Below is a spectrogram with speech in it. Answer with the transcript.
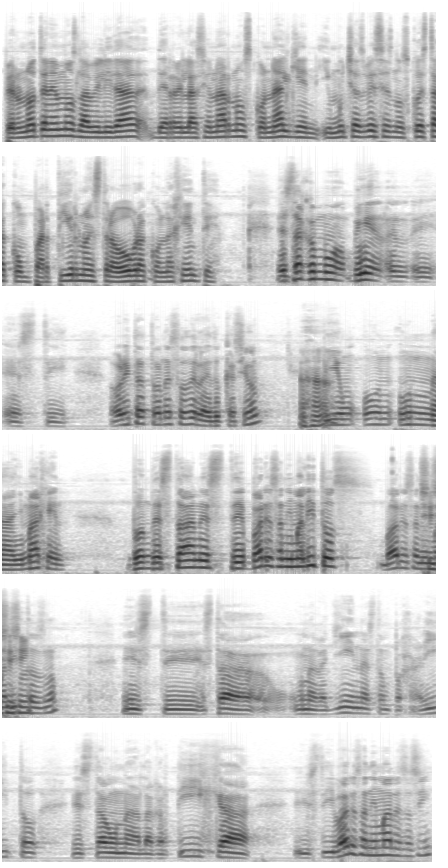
pero no tenemos la habilidad de relacionarnos con alguien y muchas veces nos cuesta compartir nuestra obra con la gente. Está como, bien, eh, este, ahorita con esto de la educación, Ajá. vi un- un- una imagen donde están este varios animalitos, varios Sí, sí, sí. animalitos, ¿no? Este, está una gallina, está un pajarito, está una lagartija, y varios animales así.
